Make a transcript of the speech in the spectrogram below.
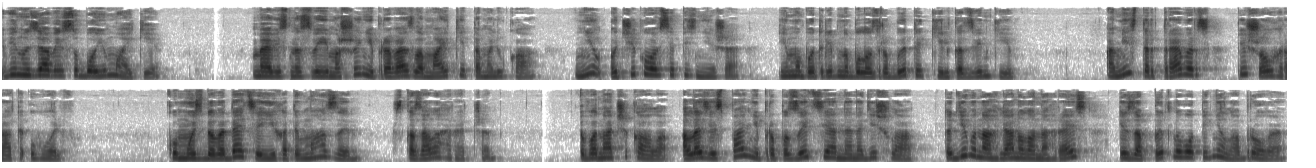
Він узяв із собою майки. Мевіс на своїй машині привезла майки та малюка. Ніл очікувався пізніше, йому потрібно було зробити кілька дзвінків. А містер Треверс пішов грати у гольф. Комусь доведеться їхати в магазин, сказала Гречен. Вона чекала, але зі спальні пропозиція не надійшла. Тоді вона глянула на Грейс і запитливо підняла брови.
